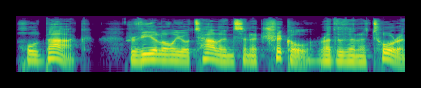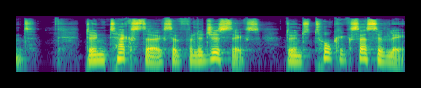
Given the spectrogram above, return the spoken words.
hold back. Reveal all your talents in a trickle rather than a torrent. Don't text her except for logistics. Don't talk excessively.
